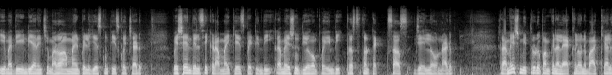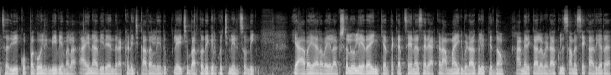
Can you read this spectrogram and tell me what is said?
ఈ మధ్య ఇండియా నుంచి మరో అమ్మాయిని పెళ్ళి చేసుకుని తీసుకొచ్చాడు. విషయం తెలిసి ఇక్కడ అమ్మాయి కేసు పెట్టింది. రమేష్ ఉద్యోగం పోయింది. ప్రస్తుతం టెక్సాస్ జైల్లో ఉన్నాడు. రమేష్ మిత్రుడు పంపిన లేఖలోని వాక్యాలు చదివి కుప్పగోలింది విమల. అయినా వీరేందర్ అక్కడి నుంచి కదలలేదు. లేచి భర్త దగ్గరికి వచ్చి నిల్చుంది. యాభై అరవై లక్షలు లేదా ఇంకెంత ఖర్చైనా సరే అక్కడ అమ్మాయికి విడాకులు ఇప్పిద్దాం. అమెరికాలో విడాకులు సమస్య కాదు కదా.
